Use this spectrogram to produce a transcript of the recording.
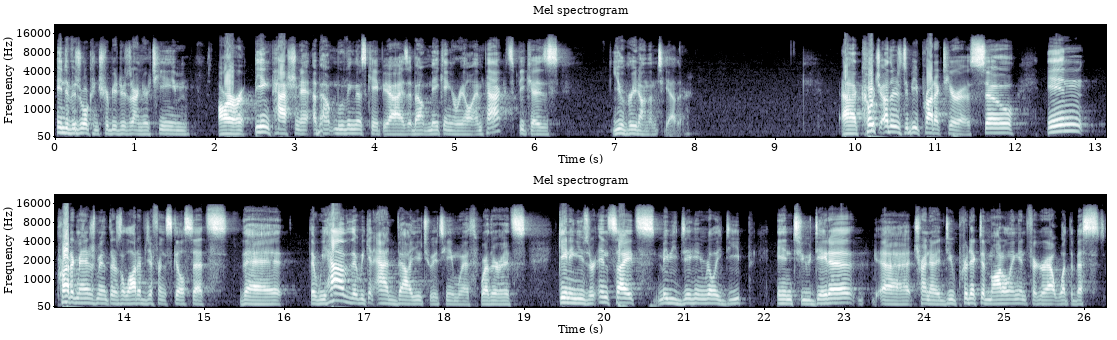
individual contributors are on your team are being passionate about moving those KPIs, about making a real impact because you agreed on them together. Uh, coach others to be product heroes. So in product management, there's a lot of different skill sets that, that we have that we can add value to a team with, whether it's gaining user insights, maybe digging really deep into data, uh, trying to do predictive modeling and figure out what the best,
